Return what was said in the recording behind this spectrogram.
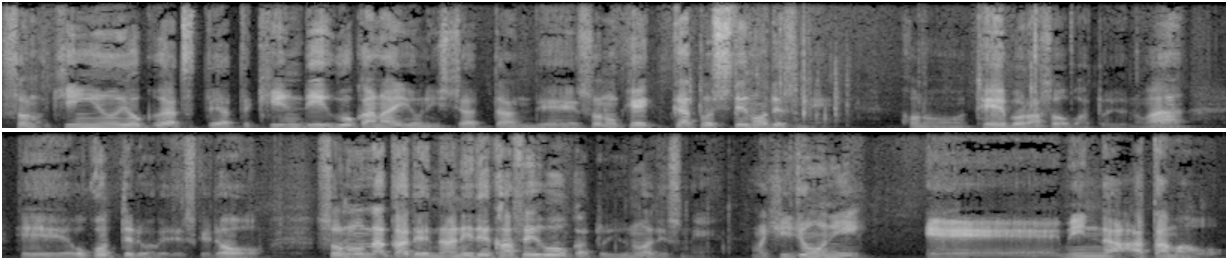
その金融抑圧ってやって、金利動かないようにしちゃったんで、その結果としてのですね、この低ボラ相場というのが、えー、起こってるわけですけど、その中で何で稼ごうかというのはですね、まあ、非常に、えー、みんな頭を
